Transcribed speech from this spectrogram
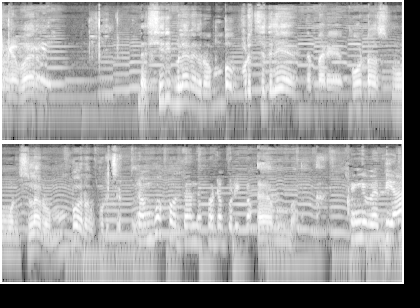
இங்க பாரு இந்த சிரிப்புல எனக்கு ரொம்ப பிடிச்சதுலயே இந்த மாதிரி போட்டோஸ் மூமெண்ட்ஸ் எல்லாம் ரொம்ப எனக்கு பிடிச்சது ரொம்ப போட்டோ அந்த போட்டோ பிடிக்கும். ஆமா. இங்க பாத்தியா?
